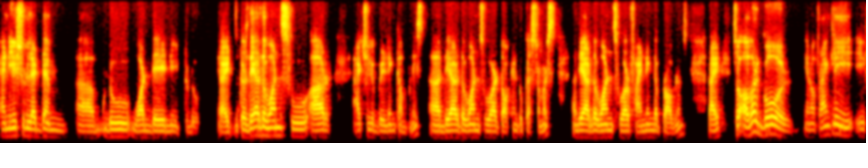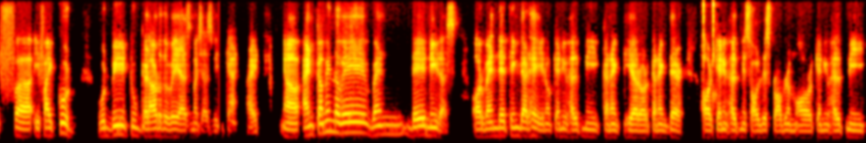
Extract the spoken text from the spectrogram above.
and you should let them uh, do what they need to do right because they are the ones who are actually building companies. Uh, they are the ones who are talking to customers. And they are the ones who are finding the problems right? So our goal you know frankly if uh, if i could would be to get out of the way as much as we can right? Uh, and come in the way when they need us or when they think that hey you know can you help me connect here or connect there? Or can you help me solve this problem? Or can you help me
